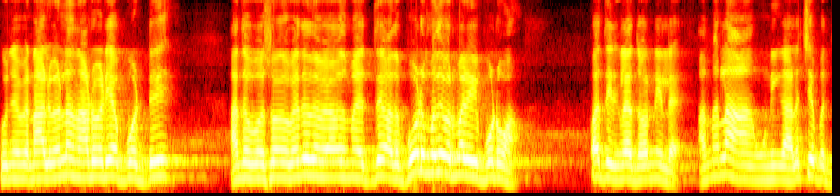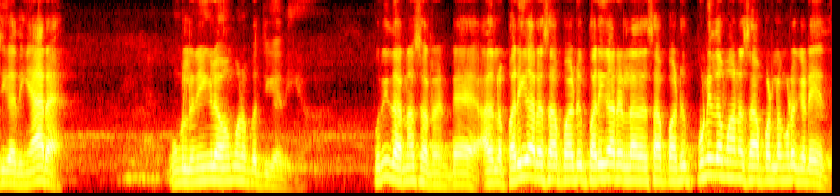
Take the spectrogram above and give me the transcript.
கொஞ்சம் நாலு வெள்ளம் நாடுவடியாக போட்டு அந்த விதத்தை வேதமாக எடுத்து அதை போடும்போதே ஒரு மாதிரி போடுவான். பார்த்துக்கிங்களா தோரணையில். அது மாதிரிலாம் நீங்கள் அலட்சியப்படுத்திக்காதீங்க யாரை? உங்களை நீங்களே அவமானப்படுத்திக்காதீங்க. புரியுதா? என்ன சொல்கிறேன்ட்டு அதில் பரிகார சாப்பாடு பரிகாரம் இல்லாத சாப்பாடு புனிதமான சாப்பாடுலாம் கூட கிடையாது.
